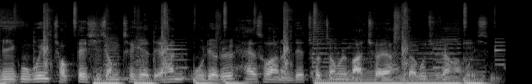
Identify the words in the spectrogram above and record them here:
미국의 적대시 정책에 대한 우려를 해소하는 데 초점을 맞춰야 한다고 주장하고 있습니다.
